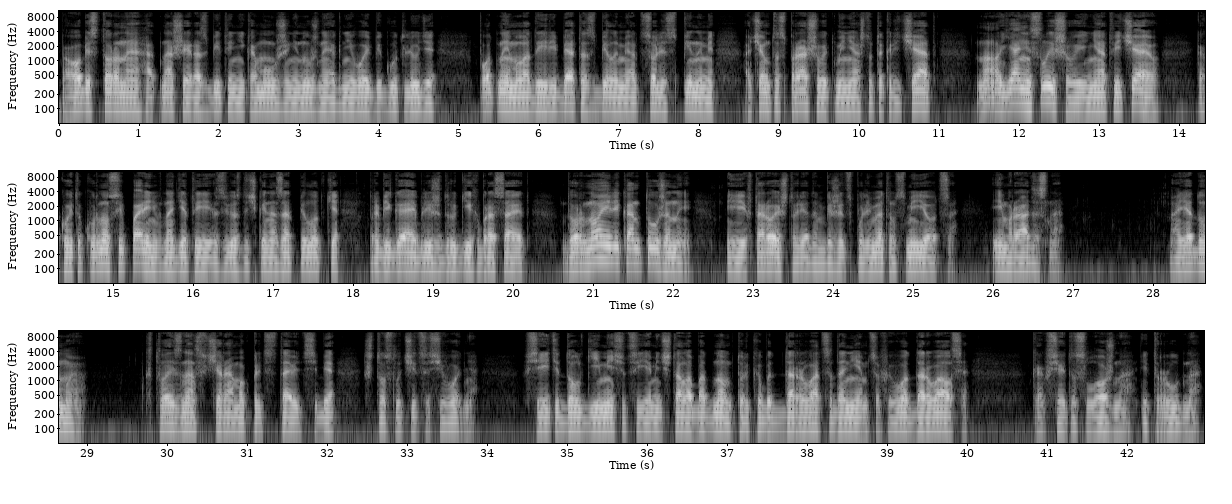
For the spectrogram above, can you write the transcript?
По обе стороны от нашей разбитой, никому уже не нужной огневой бегут люди — Потные молодые ребята с белыми от соли спинами о чем-то спрашивают меня, что-то кричат, но я не слышу и не отвечаю. Какой-то курносый парень в надетой звездочкой назад пилотке, пробегая ближе других, бросает «Дурной или контуженный?» И второй, что рядом бежит с пулеметом, смеется. Им радостно. А я думаю, кто из нас вчера мог представить себе, что случится сегодня? Все эти долгие месяцы я мечтал об одном, только бы дорваться до немцев, и вот дорвался. Как все это сложно и трудно.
